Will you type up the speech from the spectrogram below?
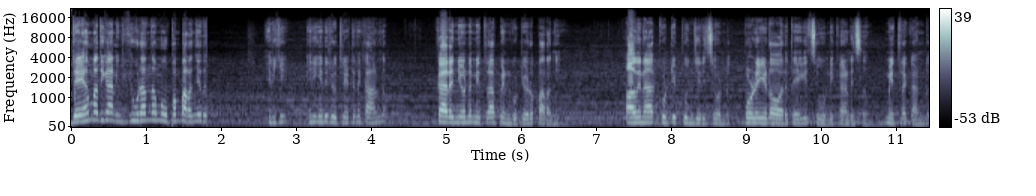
ദേഹം അധികം അനങ്ങിക്കൂടാന്ന മൂപ്പൻ പറഞ്ഞത്. എനിക്ക് എനിക്കെന്റെ രുദ്രേട്ടനെ കാണണം കരഞ്ഞുകൊണ്ട് മിത്ര പെൺകുട്ടിയോട് പറഞ്ഞു. അതിനാ കുട്ടി പുഞ്ചിരിച്ചുകൊണ്ട് പുഴയുടെ ഓരത്തേക്ക് ചൂണ്ടിക്കാണിച്ചതും മിത്ര കണ്ടു.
